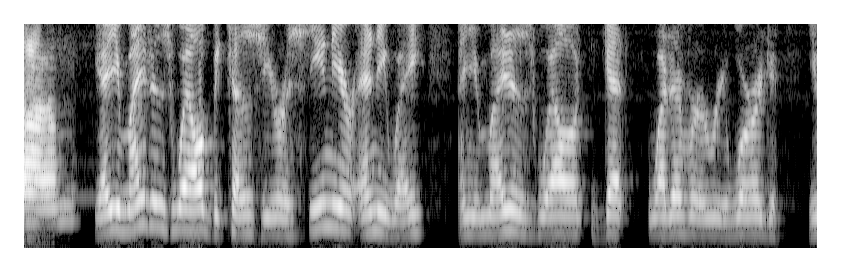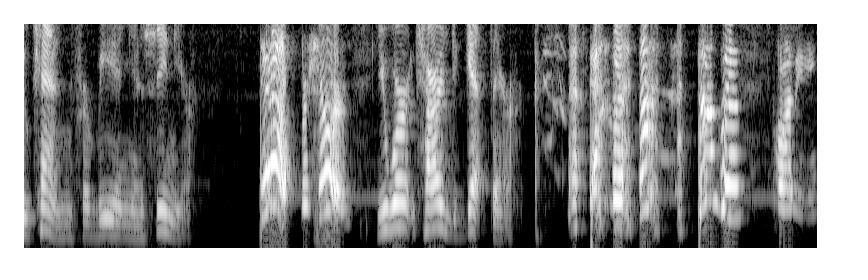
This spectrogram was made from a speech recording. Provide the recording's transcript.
Um, Yeah, you might as well because you're a senior anyway, and you might as well get whatever reward you can for being a senior. yeah, for sure. You worked hard to get there. That's funny.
